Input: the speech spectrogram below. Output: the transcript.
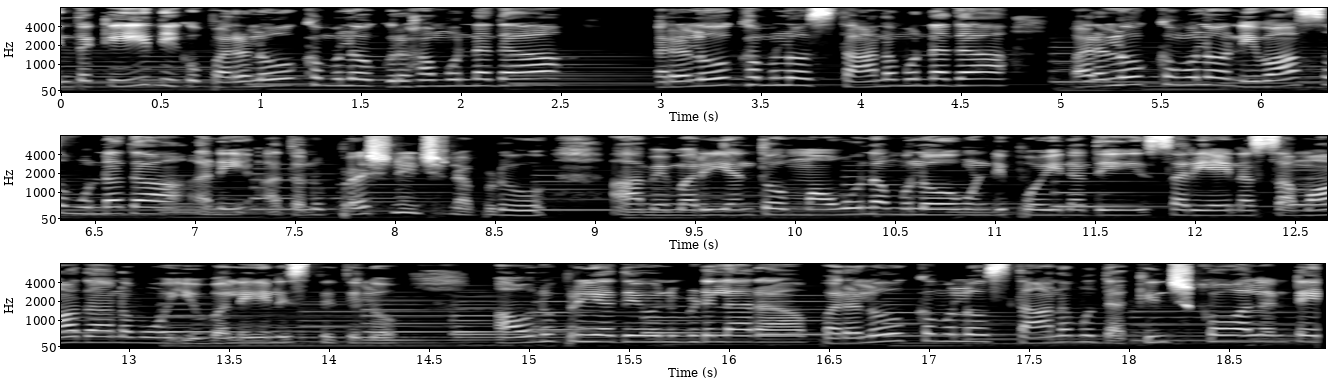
ఇంతకీ నీకు పరలోకములో గృహం ఉన్నదా పరలోకములో స్థానమున్నదా? పరలోకములో నివాసం ఉన్నదా అని అతను ప్రశ్నించినప్పుడు ఆమె మరి ఎంతో మౌనములో ఉండిపోయినది సరి అయిన సమాధానము ఇవ్వలేని స్థితిలో. అవును ప్రియ దేవుని బిడలారా పరలోకములో స్థానము దక్కించుకోవాలంటే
